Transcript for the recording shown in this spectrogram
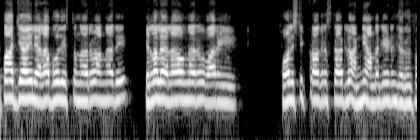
ఉపాధ్యాయులు ఎలా బోధిస్తున్నారు అన్నది పిల్లలు ఎలా ఉన్నారు వారి హోలిస్టిక్ ప్రోగ్రెస్ కార్డులు అన్నీ అందజేయడం జరుగుతుంది.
